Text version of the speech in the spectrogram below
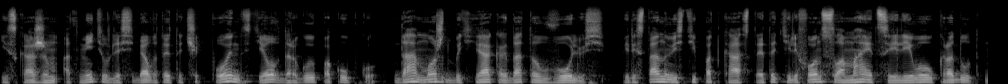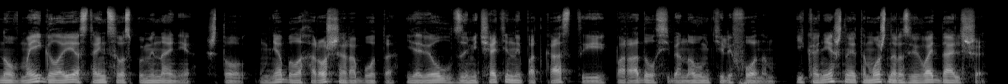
и, скажем, отметил для себя вот этот чекпоинт, сделав дорогую покупку. Да, может быть я когда-то уволюсь, перестану вести подкаст, этот телефон сломается или его украдут, но в моей голове останется воспоминание, что у меня была хорошая работа, я вел замечательный подкаст и порадовал себя новым телефоном. И, конечно, это можно развивать дальше.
